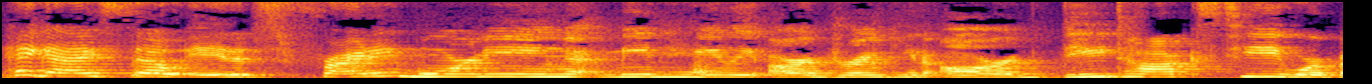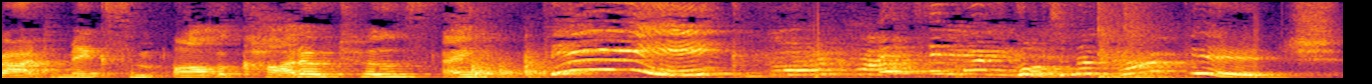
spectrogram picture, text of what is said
Hey guys, so it is Friday morning. Me and Haley are drinking our detox tea. We're about to make some avocado toast. I think. I think it's what's in the package.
